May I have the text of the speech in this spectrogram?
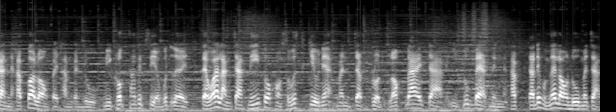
กันนะครับ ก็ลองไปทำกันดู มีครบทั้ง14อาวุธเลย แต่ว่าหลังจากนี้ตัวของ Switch Skill เนี่ยมันจะปลดล็อกได้จากอีกรูปแบบหนึ่งนะครับจากที่ผมได้ลองดูมาจาก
